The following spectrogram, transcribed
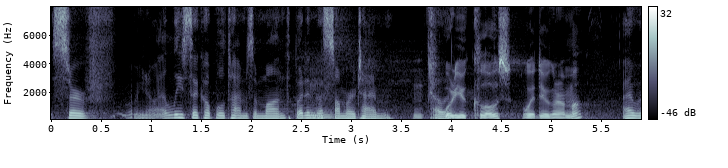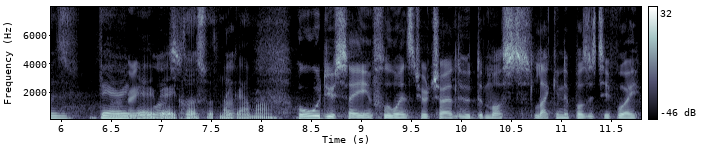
surf, you know, at least a couple of times a month. But in the Mm. summertime, Were you close with your grandma? I was very, Very very, very close, close with my Huh. grandma. Who would you say influenced your childhood the most, like in a positive way?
